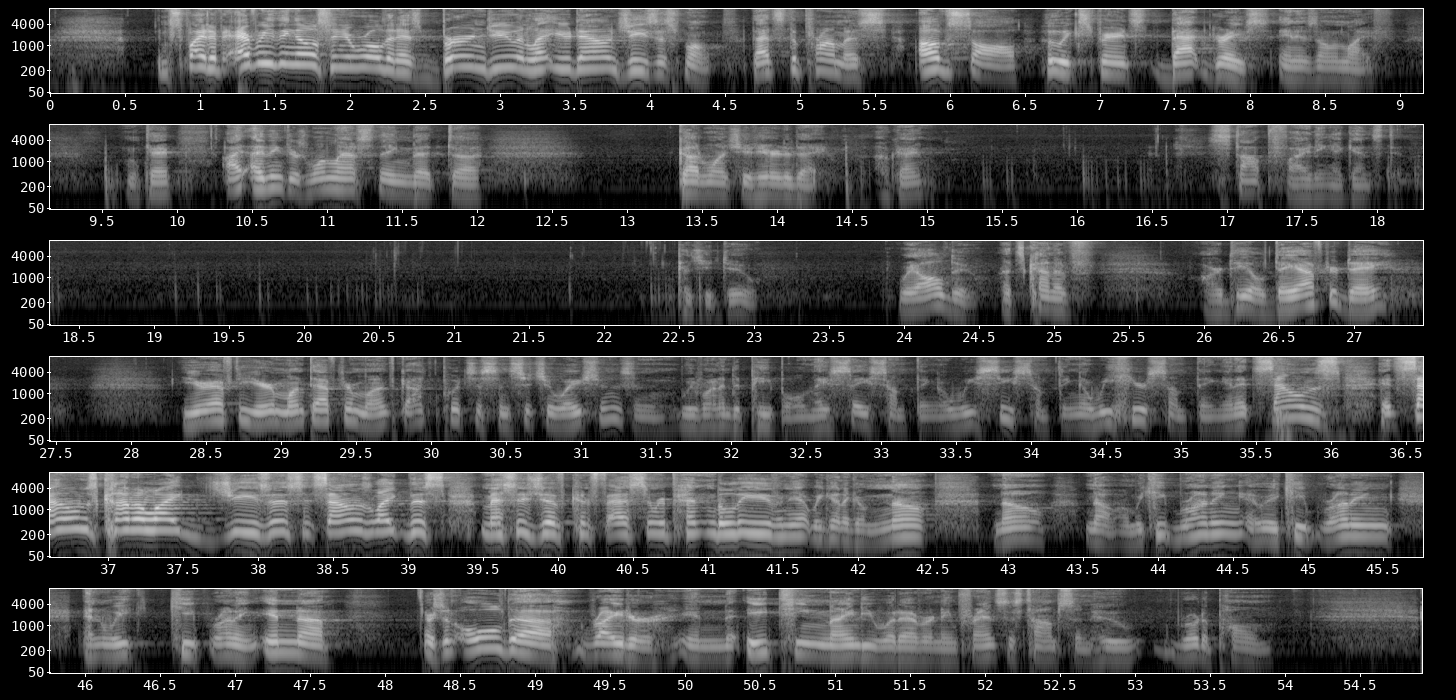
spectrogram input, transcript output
In spite of everything else in your world that has burned you and let you down, Jesus won't. That's the promise of Saul, who experienced that grace in his own life. Okay? I, I think there's one last thing that uh, God wants you to hear today okay? Stop fighting against Him. Because you do. We all do. That's kind of our deal. Day after day, year after year, month after month, God puts us in situations and we run into people and they say something or we see something or we hear something and it sounds it sounds kind of like Jesus. It sounds like this message of confess and repent and believe and yet we got to go no, no, no. And we keep running and we keep running and we keep running. In uh, there's an old uh, writer in 1890 whatever named Francis Thompson who wrote a poem.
